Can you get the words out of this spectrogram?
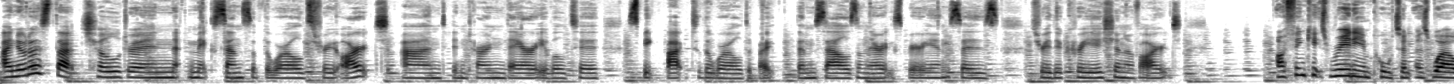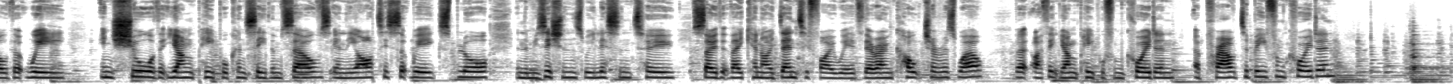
I noticed that children make sense of the world through art and in turn they are able to speak back to the world about themselves and their experiences through the creation of art. I think it's really important as well that we ensure that young people can see themselves in the artists that we explore, in the musicians we listen to, so that they can identify with their own culture as well. But I think young people from Croydon are proud to be from Croydon.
